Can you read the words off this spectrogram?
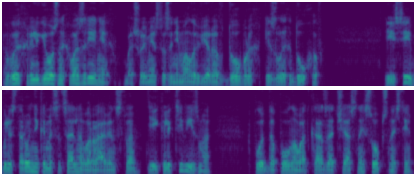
в их религиозных воззрениях большое место занимала вера в добрых и злых духов. Есеи были сторонниками социального равенства и коллективизма, вплоть до полного отказа от частной собственности.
